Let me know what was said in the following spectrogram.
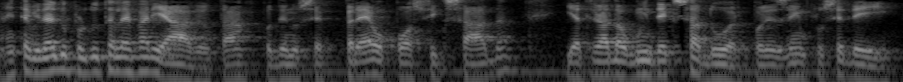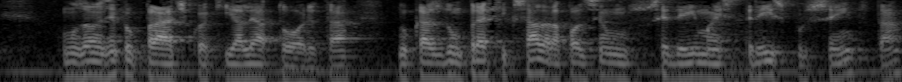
A rentabilidade do produto é variável, tá? Podendo ser pré ou pós-fixada e atrelada a algum indexador, por exemplo, o CDI. Vamos usar um exemplo prático aqui, aleatório, tá? No caso de um pré-fixado, ela pode ser um CDI mais 3%, tá?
